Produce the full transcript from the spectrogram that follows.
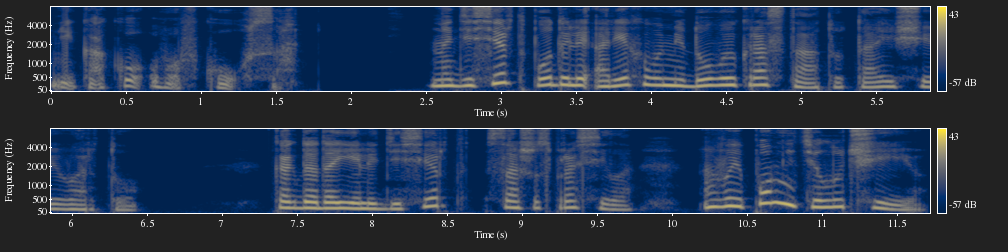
«Никакого вкуса». На десерт подали орехово-медовую крастату, тающую во рту. Когда доели десерт, Саша спросила, «Вы помните Лучию?»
